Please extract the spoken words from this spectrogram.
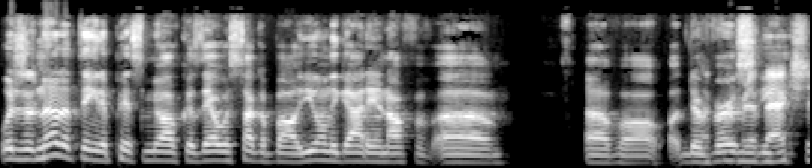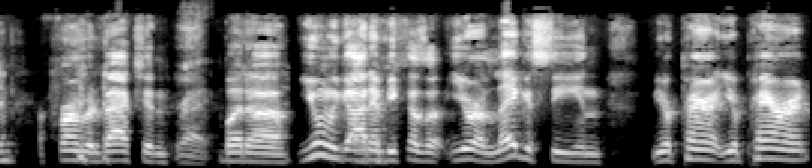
which is another thing that pissed me off because they always talk about you only got in off of uh, of uh, diversity, Affirmative action. affirmative action. Right. But uh, you only got in because of, you're a legacy, and your parent, your parent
